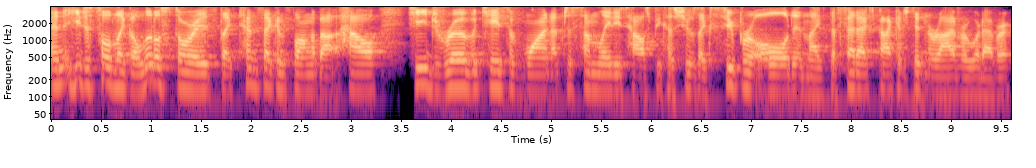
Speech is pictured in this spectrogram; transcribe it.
and he just told like a little story, it's like 10 seconds long, about how he drove a case of wine up to some lady's house because she was like super old and like the FedEx package didn't arrive or whatever.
